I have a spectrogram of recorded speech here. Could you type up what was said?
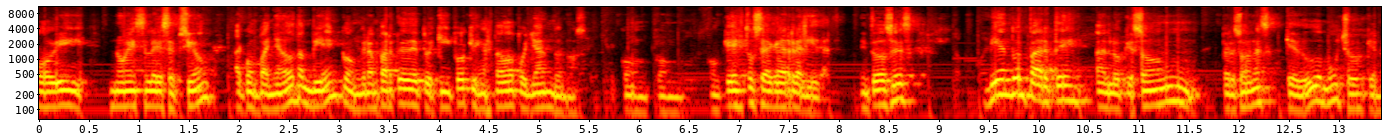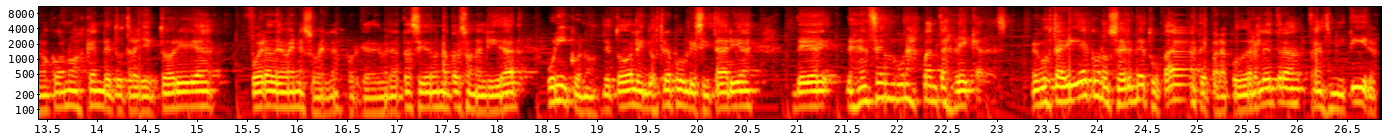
hoy no es la excepción, acompañado también con gran parte de tu equipo quien ha estado apoyándonos con, con, con que esto se haga realidad. Entonces, viendo en parte a lo que son personas que dudo mucho que no conozcan de tu trayectoria fuera de Venezuela, porque de verdad has sido una personalidad, un ícono de toda la industria publicitaria de, desde hace unas cuantas décadas. Me gustaría conocer de tu parte para poderle transmitir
